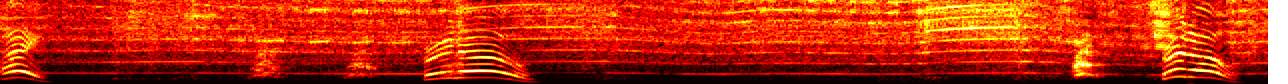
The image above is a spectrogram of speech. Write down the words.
Hey. Bruno. Bruno.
